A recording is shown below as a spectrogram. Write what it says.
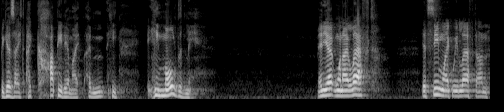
Because I, I copied him, I, I, he, he molded me. And yet, when I left, it seemed like we left on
